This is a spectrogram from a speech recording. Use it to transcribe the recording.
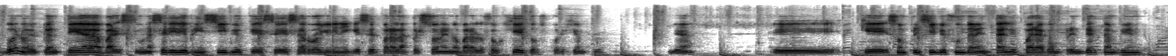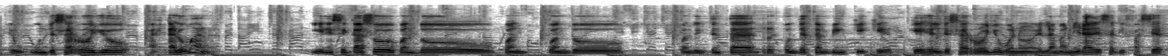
bueno, él plantea una serie de principios que ese desarrollo tiene que ser para las personas y no para los objetos, por ejemplo, ¿ya? Eh, que son principios fundamentales para comprender también un desarrollo a escala humana. Y en ese caso, cuando, cuando, cuando cuando intenta responder también qué, es el desarrollo, bueno, es la manera de satisfacer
